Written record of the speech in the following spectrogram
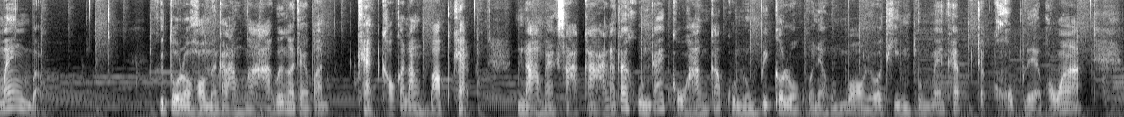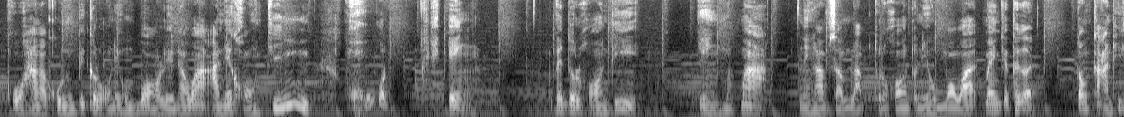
แม่งแบบ คือตัวละครมันกำลังมาเพื่อเข้าใจว่า แคทเขากำลังบัฟแคทนาแม็กซาก้าแล้วถ้าคุณได้โกฮังกับคุณลุงปิกโกโลเนี่ยผมบอกเลยว่าทีมคุณแม่งแคบจะครบเลย เพราะว่าโกฮังกับคุณลุงปิกโกโลนี่ผมบอกเลยนะว่า อันนี้ของจริงโคตรเก่ง เป็นตัวละครที่เก่งมากๆนะครับสำหรับตัวละครตัวนี้ผมมองว่าแม่งจะถ้าเกิดต้องการที่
